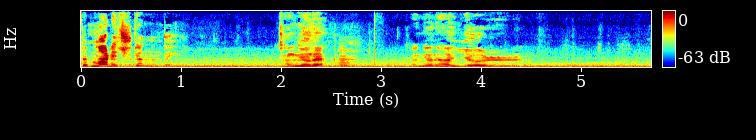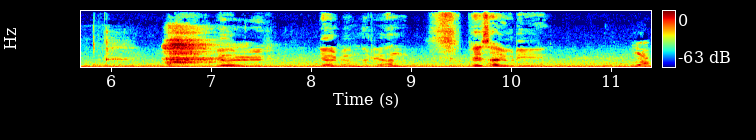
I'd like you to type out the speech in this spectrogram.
몇 마리 죽였는데? 작년에 응. 작년에 한 열, 열, 열 몇 마리 한 폐사율이 약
